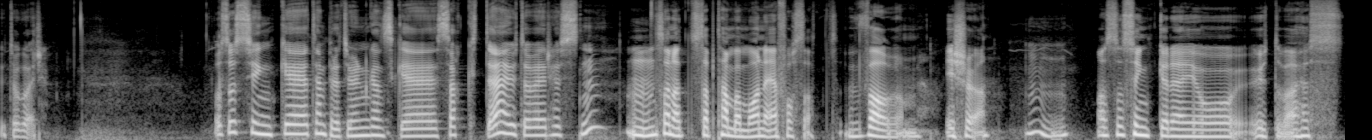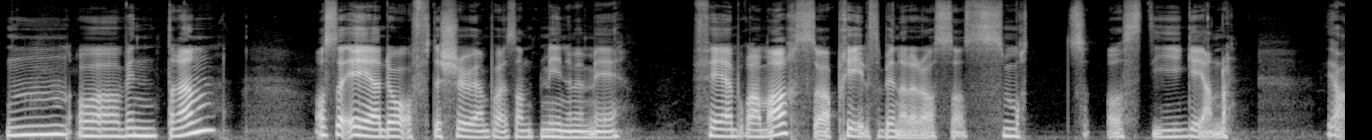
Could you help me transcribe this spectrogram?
ute og går. Og så synker temperaturen ganske sakte utover høsten. Mm, sånn at september måned er fortsatt varm i sjøen. Mm. Og så synker det jo utover høsten og vinteren. Og så er da ofte sjøen på et sånt minimum i februar-mars, og april så begynner det da så smått å stige igjen, da. Ja,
